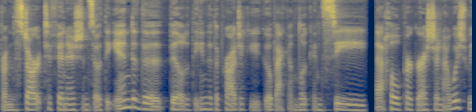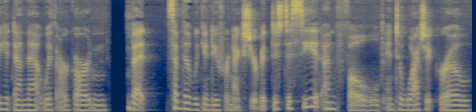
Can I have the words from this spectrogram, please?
from the start to finish. And so at the end of the build, at the end of the project, you could go back and look and see that whole progression. I wish we had done that with our garden, but something we can do for next year. But just to see it unfold and to watch it grow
